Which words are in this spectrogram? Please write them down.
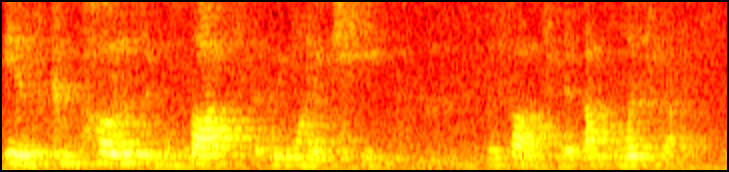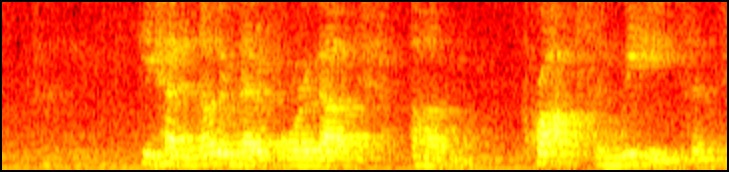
is composed of the thoughts that we want to keep, the thoughts that uplift us, he had another metaphor about um, crops and weeds and,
